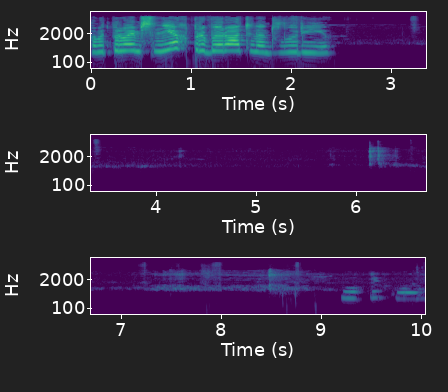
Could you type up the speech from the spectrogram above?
А ми тепер маємо сніг прибирати на дворі. О, прикольно.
